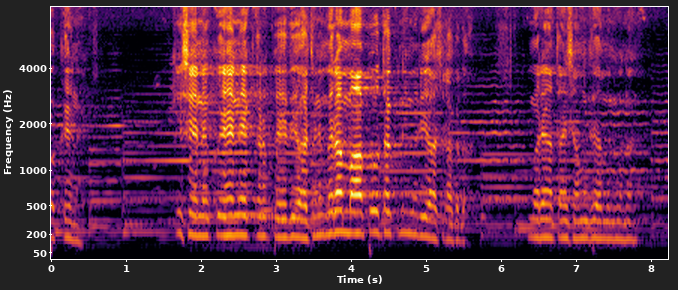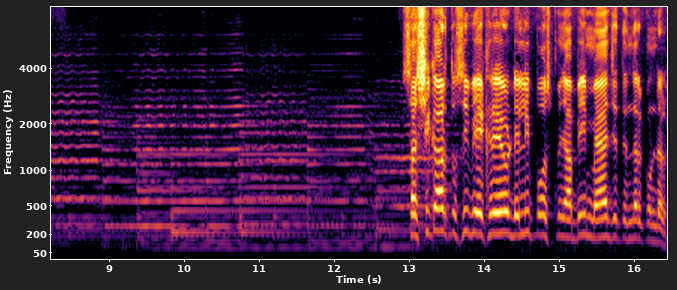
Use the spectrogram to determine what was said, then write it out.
ਪੱਕੇ ਨੇ। ਕਿਸੇ ਨੇ ਕਿਸੇ ਨੇ ਇੱਕ ਰੁਪਏ ਦੀ ਆਸ ਨਹੀਂ, ਮੇਰਾ ਮਾਂ ਪਿਓ ਤੱਕ ਨਹੀਂ ਮੇਰੀ ਆਸ ਰੱਖਦਾ। ਮਰਿਆ ਤਾਂ ਸਮਝਿਆ ਮੈਨੂੰ ਉਹਨਾਂ ਨੇ। ਸਤਿ ਸ਼੍ਰੀ ਅਕਾਲ, ਤੁਸੀਂ ਵੇਖ ਰਹੇ ਹੋ ਡੇਲੀ ਪੋਸਟ ਪੰਜਾਬੀ, ਮੈਂ ਜਤਿੰਦਰ ਕੁੰਡਲ।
